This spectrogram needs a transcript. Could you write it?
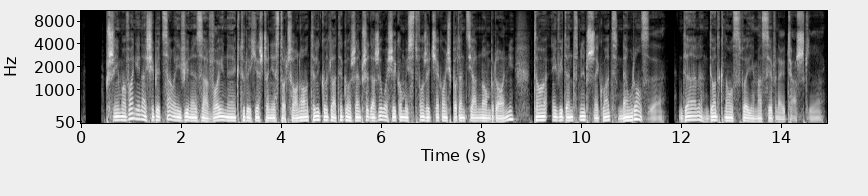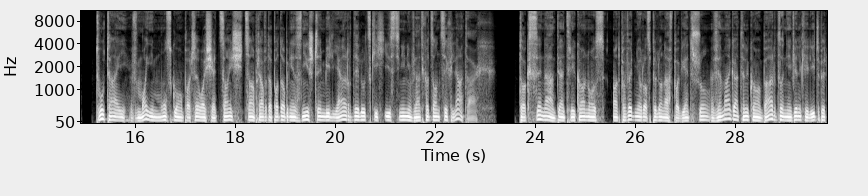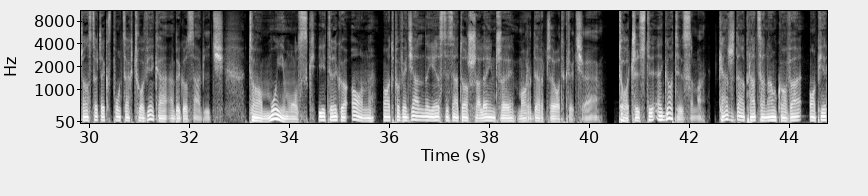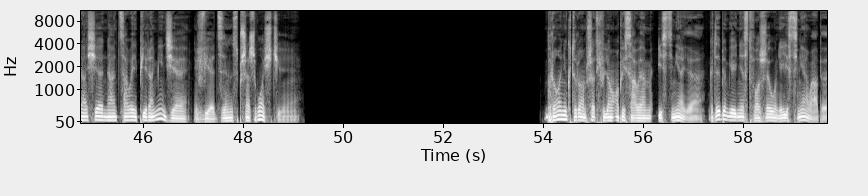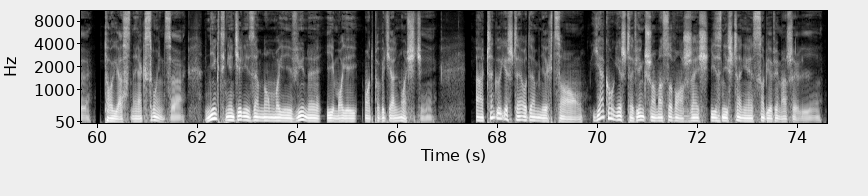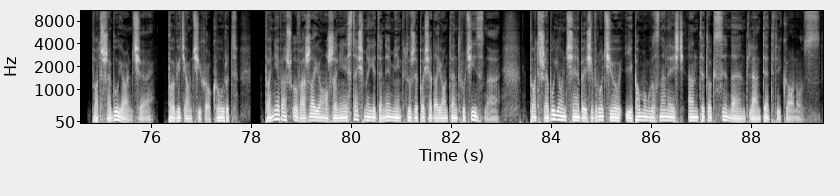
Przyjmowanie na siebie całej winy za wojny, których jeszcze nie stoczono, tylko dlatego, że przydarzyło się komuś stworzyć jakąś potencjalną broń, to ewidentny przykład neurozy. Dal dotknął swojej masywnej czaszki. Tutaj, w moim mózgu, poczęło się coś, co prawdopodobnie zniszczy miliardy ludzkich istnień w nadchodzących latach. Toksyna detriconus, odpowiednio rozpylona w powietrzu, wymaga tylko bardzo niewielkiej liczby cząsteczek w płucach człowieka, aby go zabić. To mój mózg i tylko on odpowiedzialny jest za to szaleńcze, mordercze odkrycie. To czysty egotyzm. Każda praca naukowa opiera się na całej piramidzie wiedzy z przeszłości. Broń, którą przed chwilą opisałem, istnieje. Gdybym jej nie stworzył, nie istniałaby. To jasne jak słońce. Nikt nie dzieli ze mną mojej winy i mojej odpowiedzialności. A czego jeszcze ode mnie chcą? Jaką jeszcze większą masową rzeź i zniszczenie sobie wymarzyli? Potrzebują cię, powiedział cicho Kurt, ponieważ uważają, że nie jesteśmy jedynymi, którzy posiadają tę truciznę. Potrzebują cię, byś wrócił i pomógł znaleźć antytoksynę dla Tetrikonus.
